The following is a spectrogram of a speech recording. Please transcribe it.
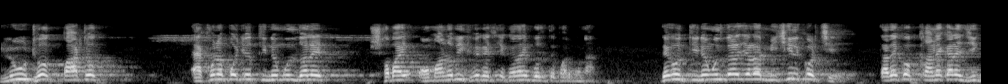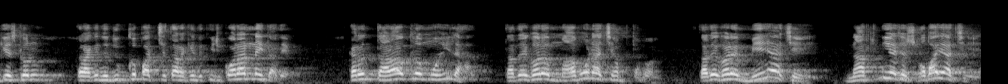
লুট হোক, পাট হোক, এখনও পর্যন্ত তৃণমূল দলের সবাই অমানবিক হয়ে গেছে, এ কথাই বলতে পারব না। দেখুন, তৃণমূল দলে যারা মিছিল করছে তাদেরকেও কানে কানে জিজ্ঞেস করুন, তারা কিন্তু দুঃখ পাচ্ছে, তারা কিন্তু কিছু করার নেই তাদের। কারণ তারাও কেউ মহিলা, তাদের ঘরে মা বোন আছে আপনার তাদের ঘরে মেয়ে আছে, নাতনি আছে, সবাই আছে।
